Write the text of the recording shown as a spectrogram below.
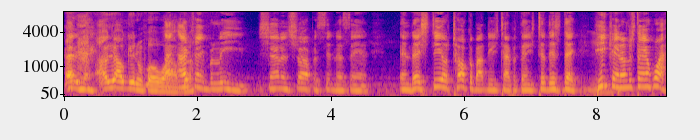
Hey, man. y'all get him for a while, I, I can't believe Shannon Sharpe is sitting there saying, and they still talk about these type of things to this day. He can't understand why.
